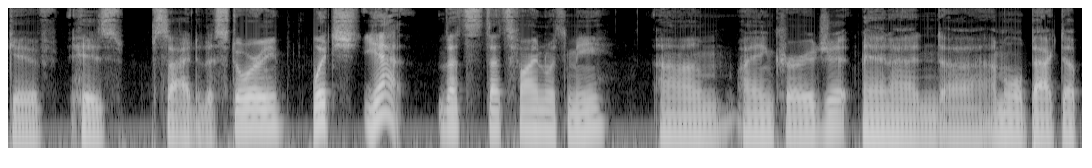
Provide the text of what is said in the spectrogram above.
give his side of the story. Which yeah, that's that's fine with me. Um, I encourage it, and and uh, I'm a little backed up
